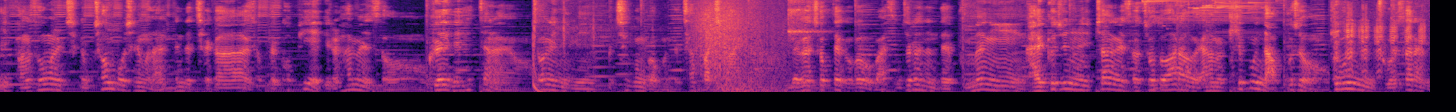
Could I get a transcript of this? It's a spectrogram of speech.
이 방송을 지금 처음 보시는 건알 텐데 제가 저때 커피 얘기를 하면서 그 얘기 했잖아요. 정혜님이 그 친구인가 본데 찻밭이 많이 나 내가 저때 그거 말씀드렸는데 분명히 가르쳐주는 입장에서 저도 왜 하면 기분이 나쁘죠. 기분 좋을 사람이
